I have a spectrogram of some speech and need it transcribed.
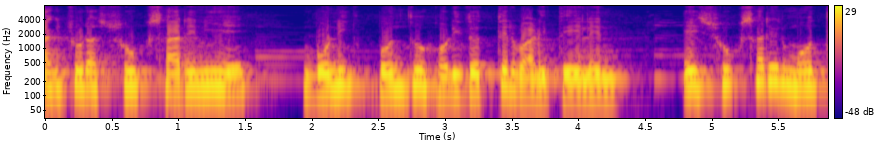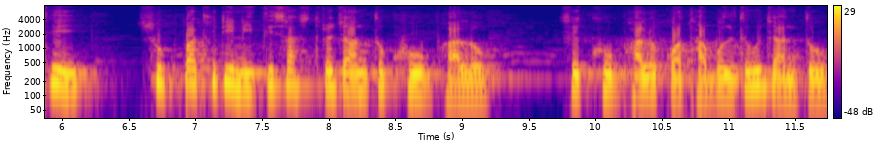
এক জোড়া সুখ শাড়ি নিয়ে বণিক বন্ধু হরিদত্তের বাড়িতে এলেন। এই সুখ শাড়ির মধ্যে সুখ পাখিটি নীতিশাস্ত্র জানত খুব ভালো। সে খুব ভালো কথা বলতেও জানতো।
